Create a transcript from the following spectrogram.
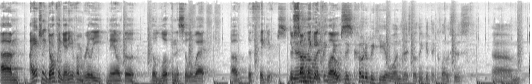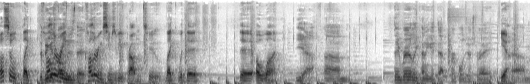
Um, I actually don't think any of them really nailed the the look and the silhouette of the figures. There's some that No, get close. The, the Kotobukiya ones, I still think get the closest. Um, also, like The coloring, that- coloring seems to be a problem too. Like with the the 01. yeah, um, they rarely kind of get that purple just right. Yeah. Um,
